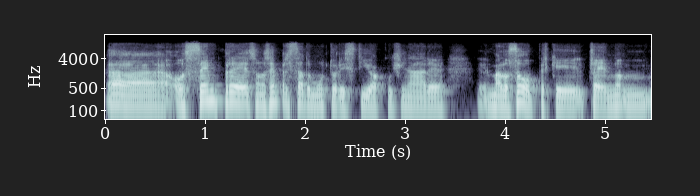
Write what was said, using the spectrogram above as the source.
uh, sempre, sono sempre stato molto restio a cucinare, eh, ma lo so perché cioè, non,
